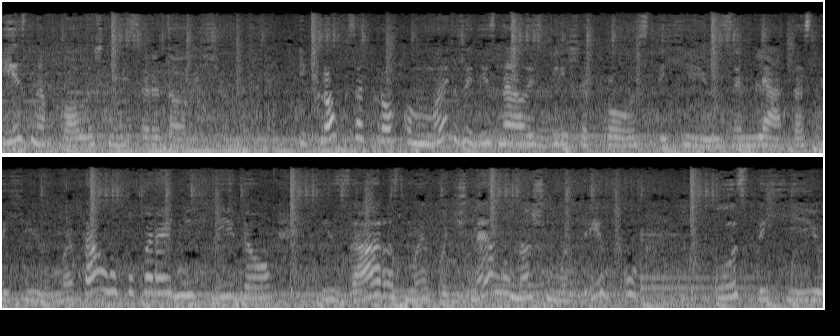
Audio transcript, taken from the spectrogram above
і з навколишнім середовищем. І крок за кроком ми вже дізнались більше про стихію земля та стихію металу попередніх відео. І зараз ми почнемо нашу мандрівку у стихію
